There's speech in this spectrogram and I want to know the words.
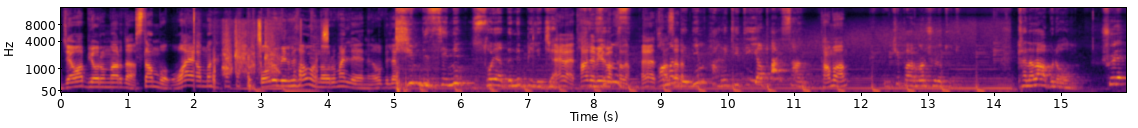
Cevap yorumlarda. İstanbul. Vay ama. Doğru bildi ama normal yani. O bilir. Şimdi senin soyadını bileceğim. Evet, hadi bil mısın? bakalım. Evet, Ama hazırım. dediğim hareketi yaparsan Tamam. iki parmağını şöyle tut. Kanala abone ol. Şöyle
